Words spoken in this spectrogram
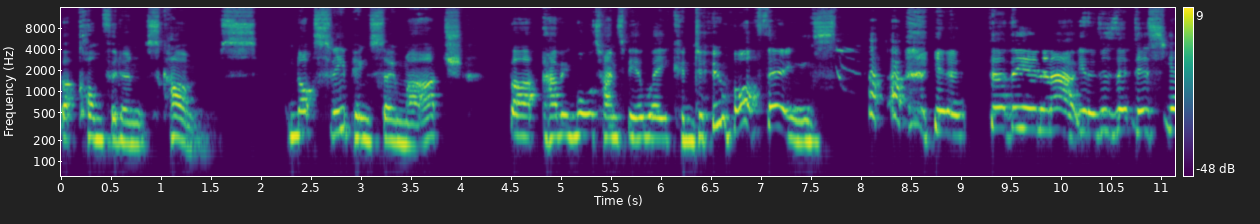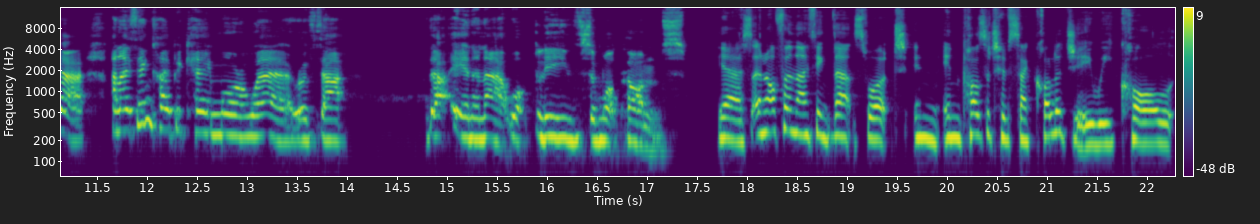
but confidence comes. Not sleeping so much, but having more time to be awake and do more things. you know, the, the in and out, you know, there's this, yeah. And I think I became more aware of that, that in and out, what leaves and what comes. Yes, and often I think that's what in, in positive psychology we call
